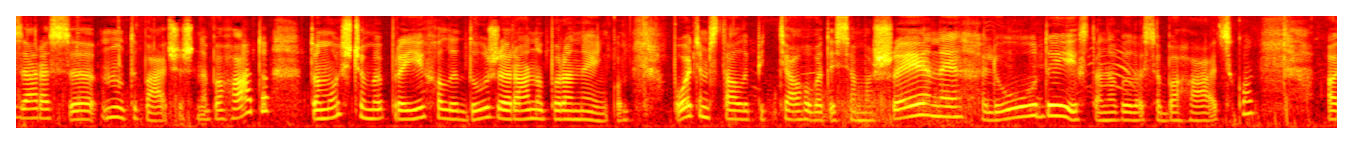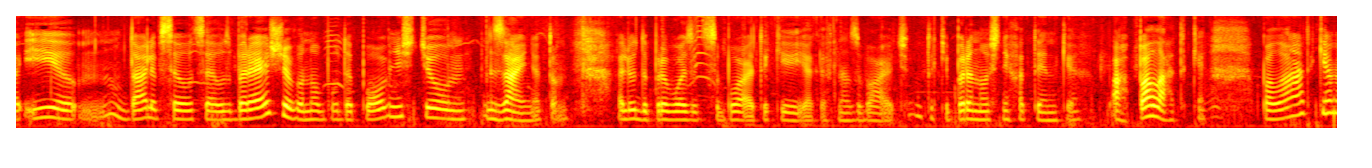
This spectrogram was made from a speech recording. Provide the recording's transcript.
зараз, е, ну, ти бачиш, небагато, тому що ми приїхали дуже рано пораненько. Потім стали підтягуватися машини, люди, їх становилося багацько. І ну, далі все оце узбережжя, воно буде повністю зайнято. Люди привозять з собою такі, як їх називають, ну, такі переносні хатинки. А, палатки. Палатки.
